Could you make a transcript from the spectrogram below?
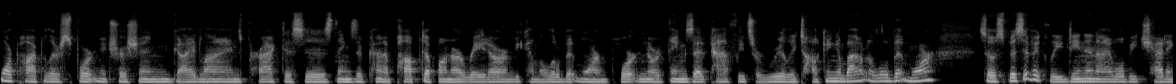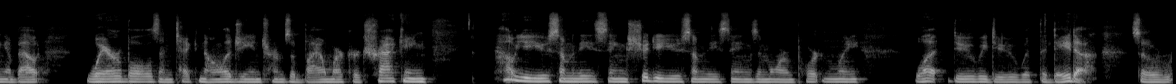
more popular sport nutrition guidelines, practices, things that kind of popped up on our radar and become a little bit more important, or things that athletes are really talking about a little bit more. So, specifically, Dina and I will be chatting about wearables and technology in terms of biomarker tracking, how you use some of these things, should you use some of these things, and more importantly, what do we do with the data? So,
